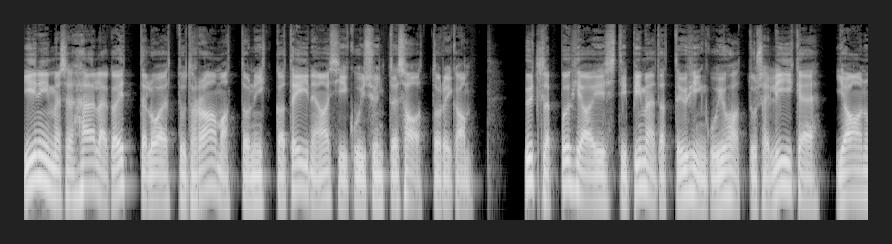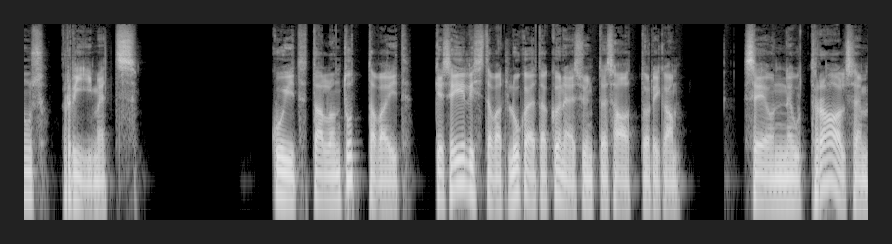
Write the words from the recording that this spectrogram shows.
Inimese häälega ette loetud raamat on ikka teine asi kui süntesaatoriga, ütleb Põhja-Eesti Pimedate Ühingu juhatuse liige Jaanus Riimets. kuid tal on tuttavaid, kes eelistavad lugeda kõnesüntesaatoriga. see on neutraalsem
